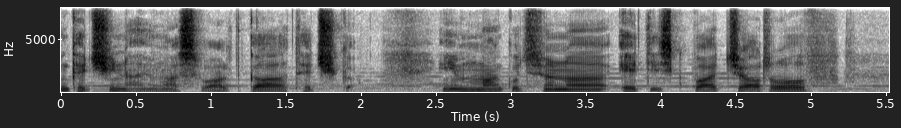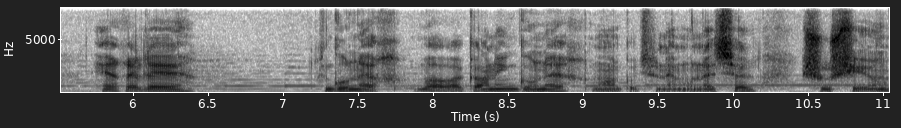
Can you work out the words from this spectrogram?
ինքը չի նայում ասֆալտ կա թե չկա։ Իմ մանկությունը այդ իսկ պատճառով եղել է գունեղ, բավականին գունեղ մանկություն եմ ունեցել Շուշիում։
